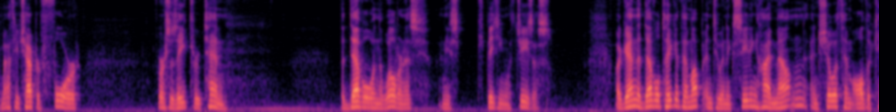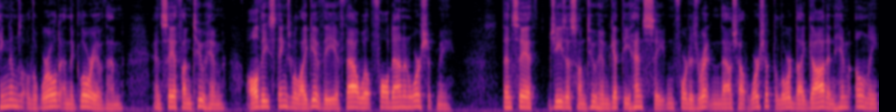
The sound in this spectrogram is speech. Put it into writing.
Matthew chapter 4, verses 8 through 10. The devil in the wilderness, and he's speaking with Jesus. Again, the devil taketh him up into an exceeding high mountain, and showeth him all the kingdoms of the world and the glory of them, and saith unto him, All these things will I give thee, if thou wilt fall down and worship me. Then saith Jesus unto him, Get thee hence, Satan, for it is written, Thou shalt worship the Lord thy God, and him only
